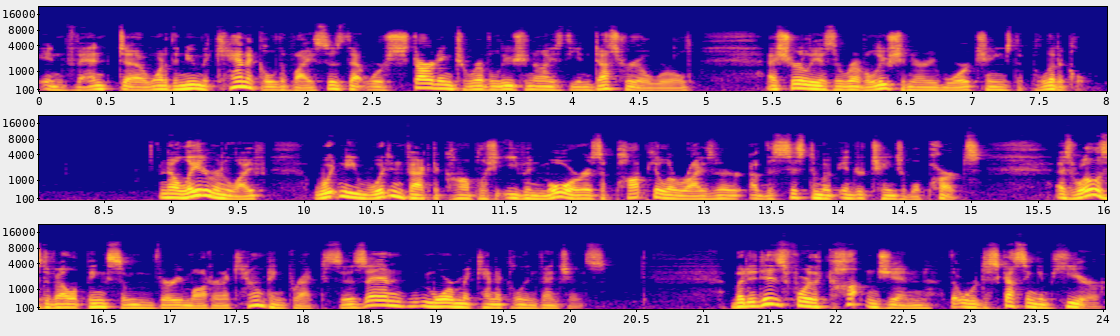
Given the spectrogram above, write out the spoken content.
invent uh, one of the new mechanical devices that were starting to revolutionize the industrial world, as surely as the Revolutionary War changed the political. Now, later in life, Whitney would in fact accomplish even more as a popularizer of the system of interchangeable parts, as well as developing some very modern accounting practices and more mechanical inventions. But it is for the cotton gin that we're discussing him here,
